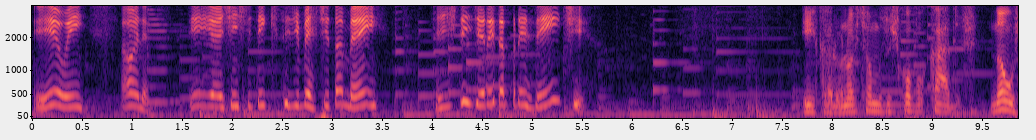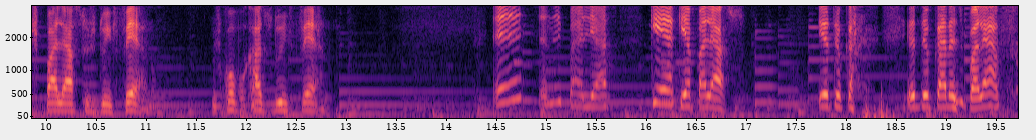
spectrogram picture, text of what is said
Eu, hein? Olha, a gente tem que se divertir também. A gente tem direito a presente. Ícaro, nós somos os convocados, não os palhaços do inferno. Os convocados do inferno. É, nem palhaço. Quem que é palhaço? Eu tenho, ca... eu tenho cara de palhaço?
